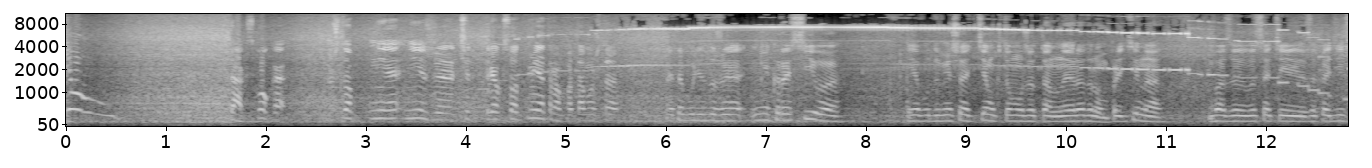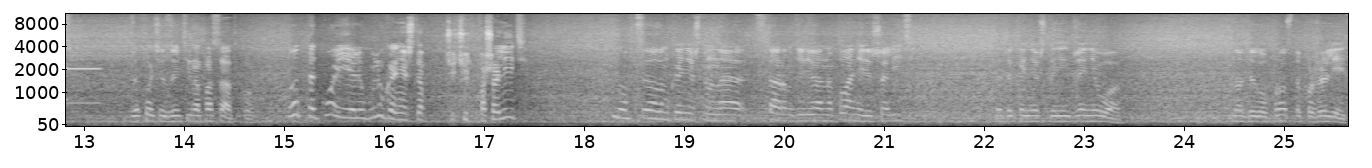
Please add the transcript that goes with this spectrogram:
Ю! Так, сколько? Чтоб не ниже 400 метров, потому что это будет уже некрасиво. Я буду мешать тем, кто может там на аэродром прийти на базовой высоте заходить, захочет зайти на посадку. Вот такое я люблю, конечно, чуть-чуть пошалить. Но в целом, конечно, на старом деревянном планере шалить, это, конечно, не для него. Надо его просто пожалеть.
